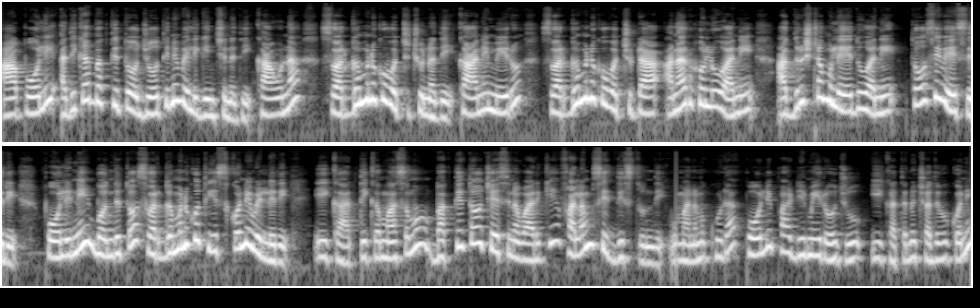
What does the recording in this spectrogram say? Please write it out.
ఆ పోలి అధిక భక్తితో జ్యోతిని వెలిగించినది. కావున స్వర్గమునకు వచ్చుచున్నది. కానీ మీరు స్వర్గమునకు వచ్చుట అనర్హులు అని అదృష్టము లేదు అని తోసివేసిరి. పోలిని బొందుతో స్వర్గమునకు తీసుకొని వెళ్ళిరి. ఈ కార్తీక మాసము భక్తితో చేసిన వారికి ఫలం సిద్ధిస్తుంది. మనము కూడా పోలిపాడ్యమి రోజు ఈ కథను చదువుకొని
